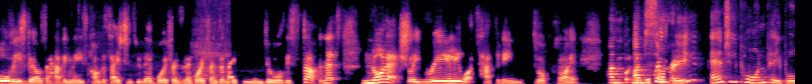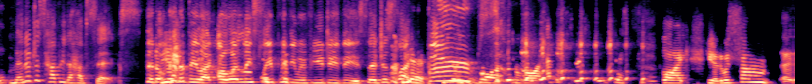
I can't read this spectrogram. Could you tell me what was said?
All these mm. girls are having these conversations with their boyfriends and their boyfriends are making them do all this stuff. And that's not actually really what's happening to a point. I'm, but- I'm sorry, anti-porn people. Men are just happy to have sex. They're not Yeah. going to be like, "I'll only sleep with you if you do this." They're just like, Yeah, "Boobs." Right, right. Like you know, there was some uh,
